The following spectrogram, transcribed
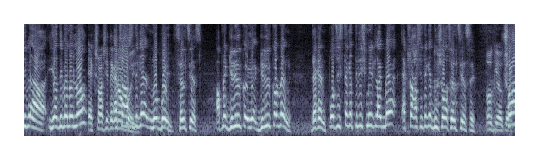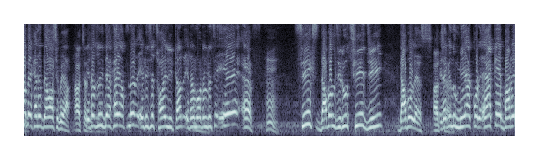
দিবে ইয়া দিবেন হইল একশো আশি থেকে একশো আশি থেকে নব্বই সেলসিয়াস আপনি গ্রিল গ্রিল করবেন দেখেন পঁচিশ থেকে তিরিশ মিনিট লাগবে একশো আশি থেকে দুশো সেলসিয়াসে ওকে ওকে সব এখানে দেওয়া আছে ভাইয়া। আচ্ছা, এটা আচ্ছা। যদি দেখাই আপনার এটা হচ্ছে ছয় লিটার এটার মডেল হচ্ছে এ এফ হুম। Six double zero three G double S আচ্ছা। এটা কিন্তু মিয়াকোর একেবারে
